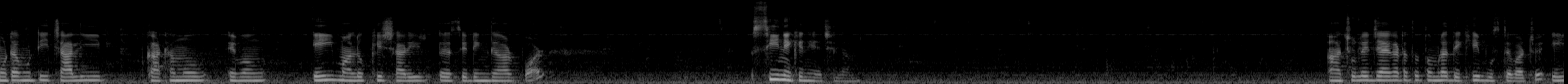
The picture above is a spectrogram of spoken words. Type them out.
মোটামুটি চালি, কাঠামো এবং এই মা লক্ষ্মীর শাড়ির শেডিং দেওয়ার পর সিন এঁকে নিয়েছিলাম। আঁচলের জায়গাটা তো তোমরা দেখেই বুঝতে পারছ। এই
